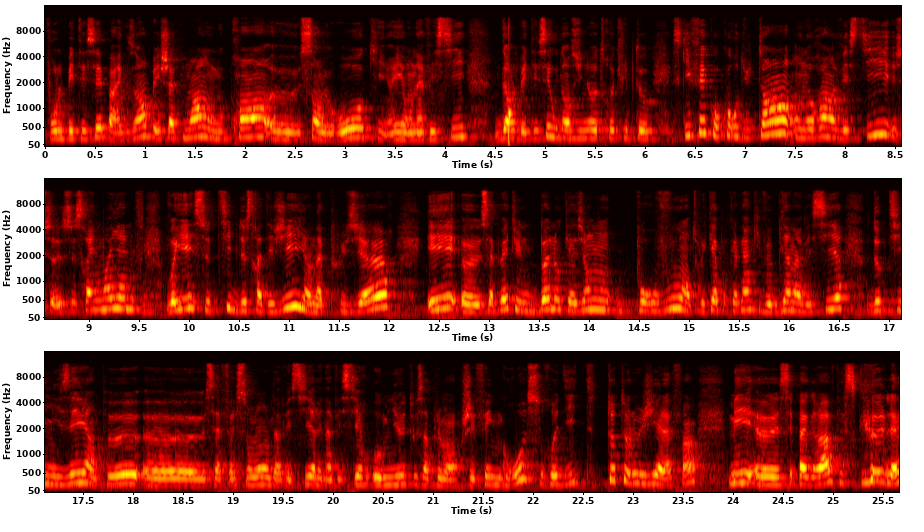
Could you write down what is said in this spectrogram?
pour le BTC par exemple, et chaque mois on nous prend 100 euh, euros qui, et on investit dans le BTC ou dans une autre crypto. Ce qui fait qu'au cours du temps, on aura investi, ce, sera une moyenne. Vous voyez, ce type de stratégie, il y en a plusieurs, et euh, ça peut être une bonne occasion pour vous, en tous les cas pour quelqu'un qui veut bien investir, d'optimiser un peu euh, sa façon d'investir et d'investir au mieux tout simplement. J'ai fait une grosse redite, tautologie à la fin, mais c'est pas grave parce que la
